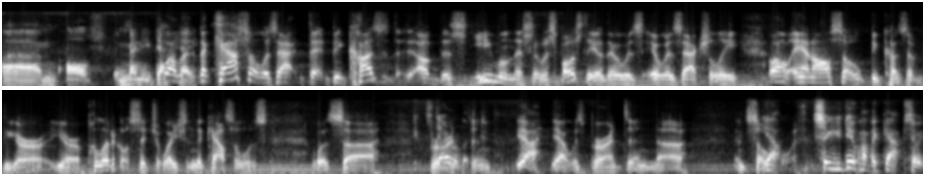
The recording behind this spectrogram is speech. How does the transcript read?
um, of many decades. Well, the, the castle was at that because of this evilness that was supposed to. There was it was actually well, and also because of your your political situation, the castle was was uh, burnt. And, yeah, yeah, it was burnt and. Uh, and so yeah. forth. So you do have a gap. So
